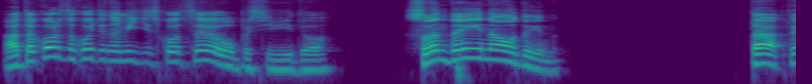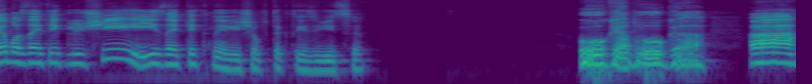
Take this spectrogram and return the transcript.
А також заходьте на мій Discord сервер в описі відео. Слендеріна 1. Так, треба знайти ключі і знайти книги, щоб втекти звідси. Уга-буга! А,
